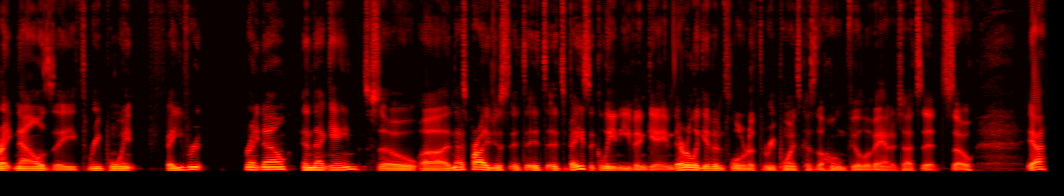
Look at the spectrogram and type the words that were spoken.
right now is a three point favorite right now in that game. So, uh, and that's probably just it's it's it's basically an even game. They're really giving Florida three points because of the home field advantage. That's it. So, yeah.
